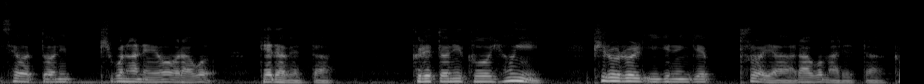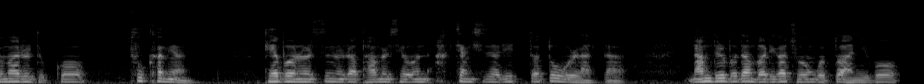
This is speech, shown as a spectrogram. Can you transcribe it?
새웠더니 피곤하네요 라고 대답했다. 그랬더니 그 형이 피로를 이기는 게 풀어야 라고 말했다. 그 말을 듣고 툭 하면 대본을 쓰느라 밤을 새운 학창 시절이 또 떠올랐다. 남들보다 머리가 좋은 것도 아니고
